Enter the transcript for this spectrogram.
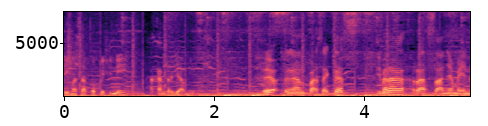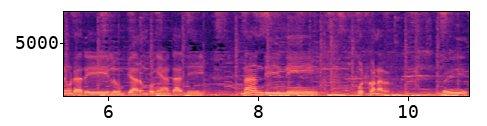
di masa covid ini akan terjamin. Yuk dengan Pak Sekdes gimana rasanya menu dari lumpia rembung yang ada di Nandini Food Corner? Wih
